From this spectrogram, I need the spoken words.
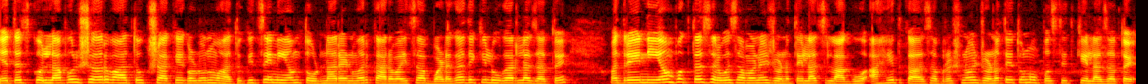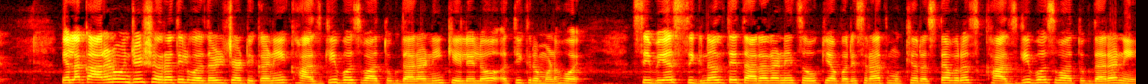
यातच कोल्हापूर शहर वाहतूक शाखेकडून वाहतुकीचे नियम तोडणाऱ्यांवर कारवाईचा बडगा देखील उगारला जातोय. मात्र हे नियम फक्त सर्वसामान्य जनतेलाच लागू आहेत का असा प्रश्न जनतेतून उपस्थित केला जातोय. याला कारण म्हणजे शहरातील वर्दळीच्या ठिकाणी खाजगी बस वाहतूकदारांनी केलेलं अतिक्रमण होय. सी बी एस सिग्नल ते ताराराणे चौक या परिसरात मुख्य रस्त्यावरच खाजगी बस वाहतूकदारांनी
